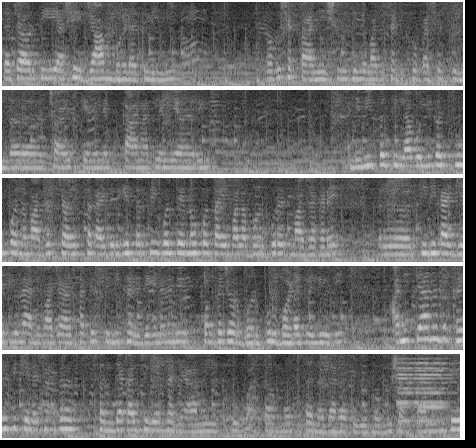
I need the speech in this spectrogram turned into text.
त्याच्यावरती अशी जाम भडकली मी. बघू शकता. आणि श्रुतीने माझ्यासाठी खूप असे सुंदर चॉईस केलेले कानातले इयरिंग्स आणि मी पण तिला बोलली का तू पण माझ्या चॉईसचं काहीतरी घे. तर ती बोलते नको ताई मला भरपूर आहेत माझ्याकडे. तर तिने काय घेतलं नाही आणि माझ्यासाठीच तिने खरेदी केली आणि मी पंकजावर भरपूर भडकलेली होती. आणि त्यानंतर खरेदी केल्याच्यानंतर संध्याकाळची वेळ झाली. आणि खूप असा मस्त नजारा तुम्ही बघू शकता. आणि ते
